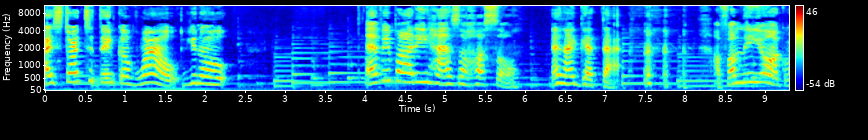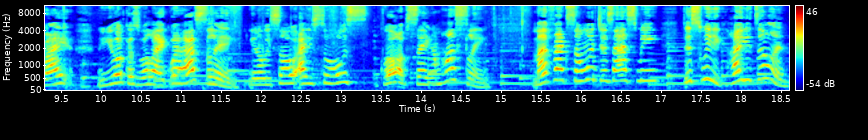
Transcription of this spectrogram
I start to think of wow, you know, everybody has a hustle, and I get that. I'm from New York, right? New Yorkers were like, we're hustling. You know, we so I used to always grow up saying I'm hustling. Matter of fact, someone just asked me this week, "How you doing?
